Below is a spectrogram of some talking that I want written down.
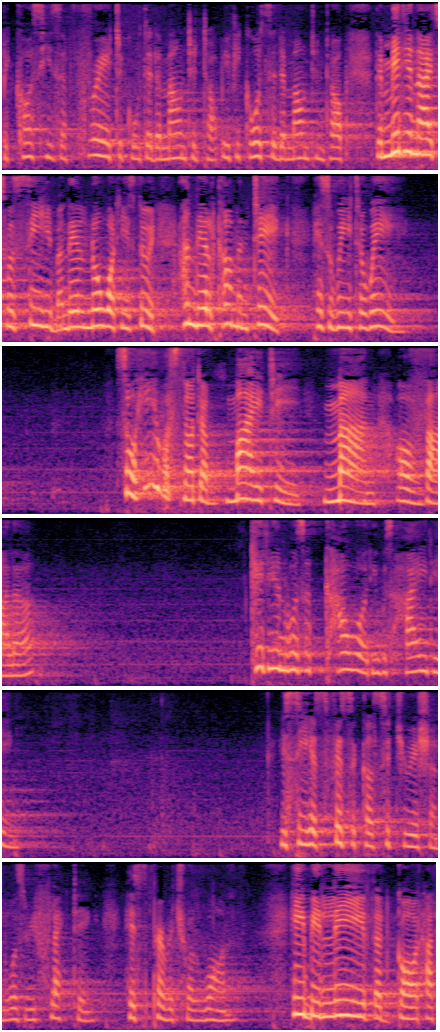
Because he's afraid to go to the mountaintop. If he goes to the mountaintop, the Midianites will see him and they'll know what he's doing, and they'll come and take his wheat away. So he was not a mighty man of valor. Gideon was a coward, he was hiding. You see, his physical situation was reflecting his spiritual one. He believed that God had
